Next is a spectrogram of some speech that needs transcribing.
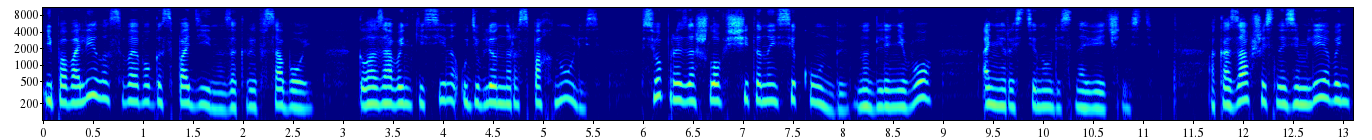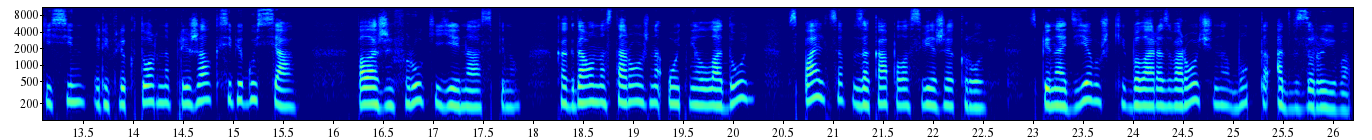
и повалила своего господина, закрыв собой. Глаза Ванькисина удивленно распахнулись. Все произошло в считанные секунды, но для него они растянулись на вечность. Оказавшись на земле, Ванькисин рефлекторно прижал к себе гуся, положив руки ей на спину. Когда он осторожно отнял ладонь, с пальцев закапала свежая кровь. Спина девушки была разворочена, будто от взрыва.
